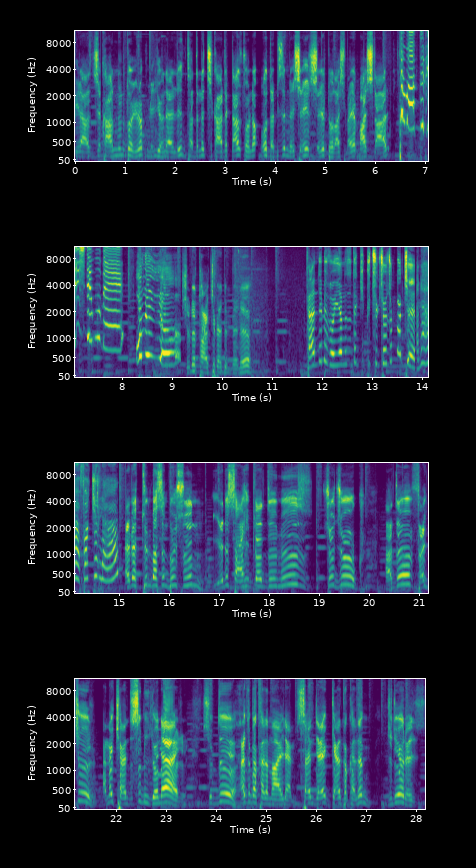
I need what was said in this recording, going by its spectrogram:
Birazcık karnını doyurup milyonerliğin tadını çıkardıktan sonra o da bizimle şehir şehir dolaşmaya başlar. Oley ya. Şimdi takip edin beni. Efendimiz o yanınızdaki küçük çocuk da ki. Ana fakir lan. Evet tüm basın duysun. Yeni sahiplendiğimiz çocuk. Adı fakir ama kendisi milyoner. Şimdi hadi bakalım ailem. Sen de gel bakalım. Gidiyoruz.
